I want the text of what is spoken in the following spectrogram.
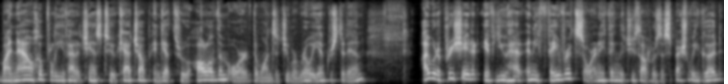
By now, hopefully, you've had a chance to catch up and get through all of them or the ones that you were really interested in. I would appreciate it if you had any favorites or anything that you thought was especially good.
